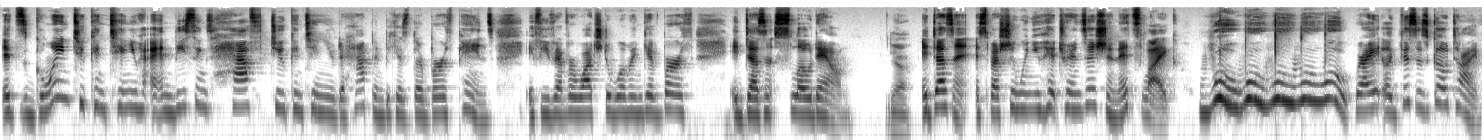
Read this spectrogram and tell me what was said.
It's going to continue, and these things have to continue to happen because they're birth pains. If you've ever watched a woman give birth, it doesn't slow down. Yeah. It doesn't, especially when you hit transition. It's like, woo woo woo woo woo right like this is go time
